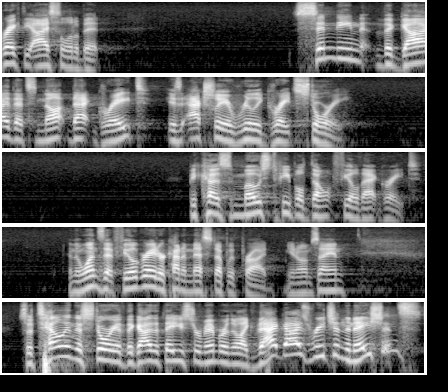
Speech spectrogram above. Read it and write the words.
break the ice a little bit sending the guy that's not that great is actually a really great story. Because most people don't feel that great. And the ones that feel great are kind of messed up with pride. You know what I'm saying? So telling the story of the guy that they used to remember, and they're like, that guy's reaching the nations?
